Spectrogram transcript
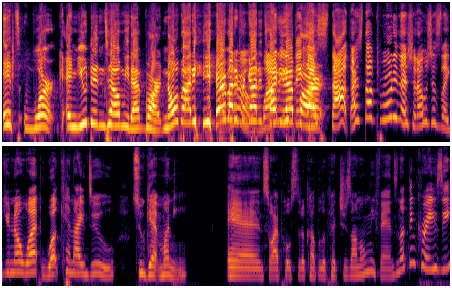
It's work, and you didn't tell me that part. Nobody, everybody Girl, forgot to tell me that think part. I stopped? I stopped promoting that shit. I was just like, you know what? What can I do to get money? And so I posted a couple of pictures on OnlyFans. Nothing crazy,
